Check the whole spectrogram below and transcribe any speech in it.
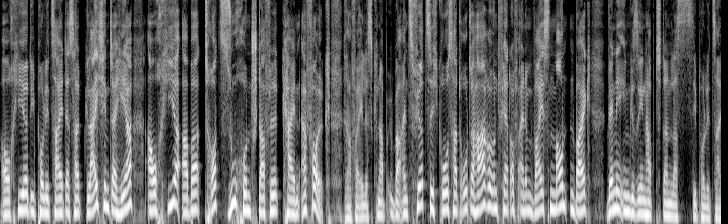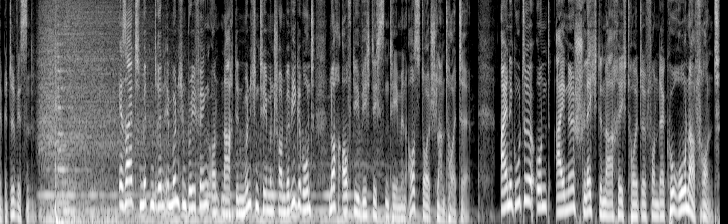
Auch hier die Polizei deshalb gleich hinterher. Auch hier aber trotz Suchhundstaffel kein Erfolg. Raphael ist knapp über 1,40 groß, hat rote Haare und fährt auf einem weißen Mountainbike. Wenn ihr ihn gesehen habt, dann lasst's die Polizei bitte wissen. Ihr seid mittendrin im München-Briefing und nach den München-Themen schauen wir wie gewohnt noch auf die wichtigsten Themen aus Deutschland heute. Eine gute und eine schlechte Nachricht heute von der Corona-Front.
